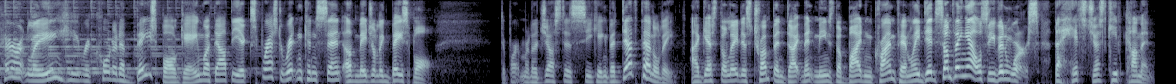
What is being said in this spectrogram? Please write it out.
Apparently, he recorded a baseball game without the expressed written consent of Major League Baseball. Department of Justice seeking the death penalty. I guess the latest Trump indictment means the Biden crime family did something else even worse. The hits just keep coming.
